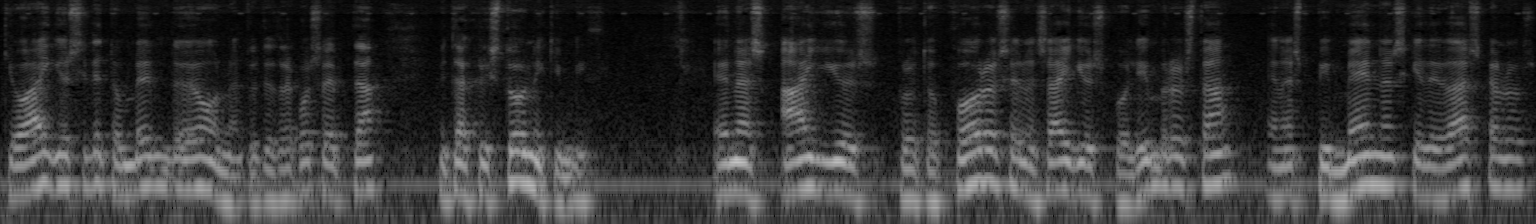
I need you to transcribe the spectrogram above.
Και ο Άγιος είναι τον 5ο αιώνα, το 407 μετά Χριστόν κοιμήθη ένας Άγιος πρωτοπόρος, ένας Άγιος πολύ μπροστά, ένας ποιμένας και διδάσκαλος,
